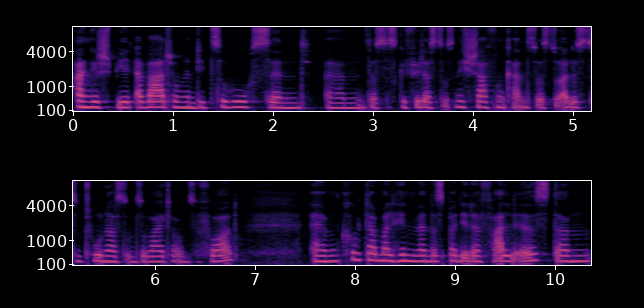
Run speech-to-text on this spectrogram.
angespielt, Erwartungen, die zu hoch sind, ähm, dass das Gefühl, dass du es nicht schaffen kannst, was du alles zu tun hast und so weiter und so fort. Ähm, guck da mal hin, wenn das bei dir der Fall ist, dann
